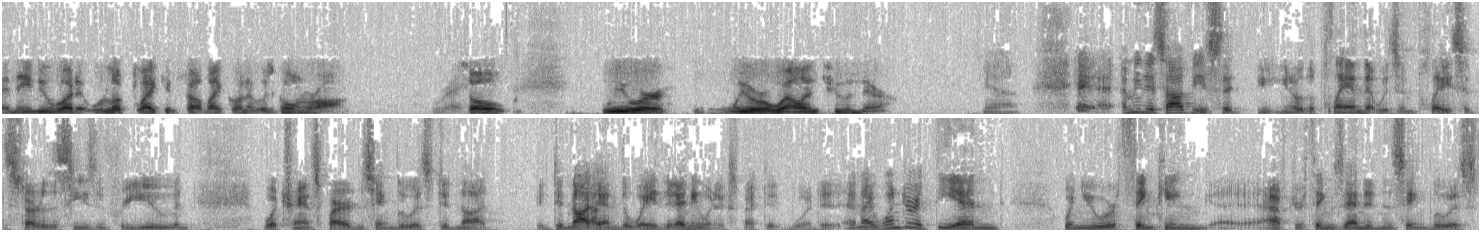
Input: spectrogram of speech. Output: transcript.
and they knew what it looked like and felt like when it was going wrong. Right. So we were we were well in tune there. Yeah. I mean, it's obvious that you know the plan that was in place at the start of the season for you and what transpired in St. Louis did not it did not end the way that anyone expected it would. And I wonder at the end when you were thinking uh, after things ended in St. Louis,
